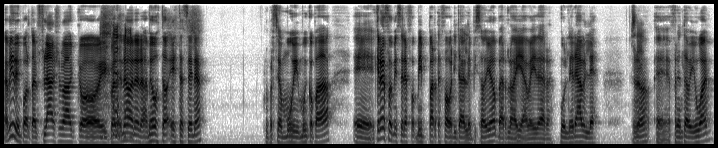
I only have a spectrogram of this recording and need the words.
A mí me importa el flashback o... y cuando- No, no, no. Me gustó esta escena. Me pareció muy, muy copada. Eh, creo que fue mi, escena mi parte favorita del episodio. Verlo ahí a Vader vulnerable. ¿No? Eh, frente a Obi-Wan.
